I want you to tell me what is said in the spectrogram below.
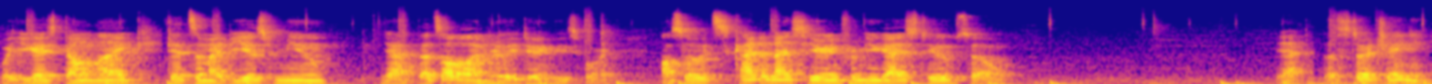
what you guys don't like, get some ideas from you. Yeah, that's all I'm really doing these for. Also, it's kind of nice hearing from you guys too, so yeah, let's start training.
